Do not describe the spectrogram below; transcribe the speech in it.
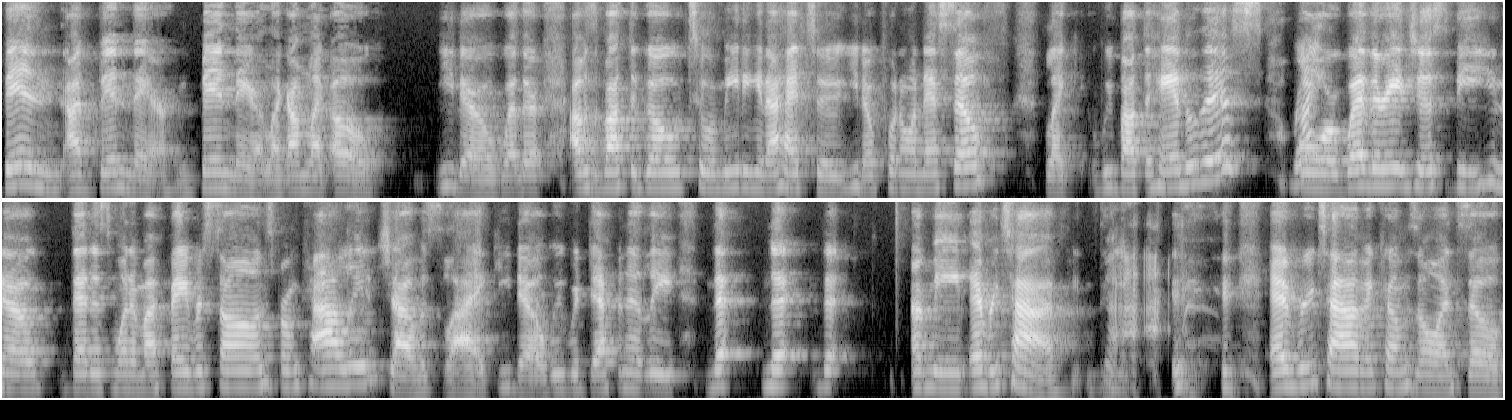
been, I've been there, been there. Like I'm like, oh, you know, whether I was about to go to a meeting and I had to, you know, put on that self, like we about to handle this, right. or whether it just be, you know, that is one of my favorite songs from college. I was like, you know, we were definitely that that that I mean, every time, every time it comes on. So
